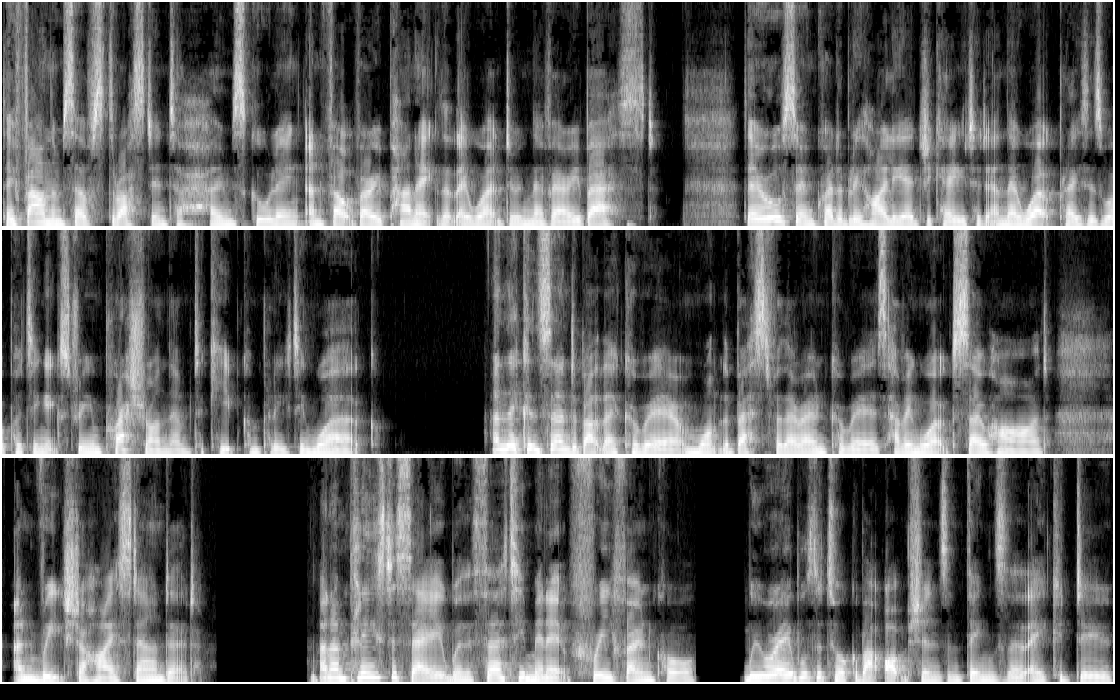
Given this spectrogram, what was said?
They found themselves thrust into homeschooling and felt very panicked that they weren't doing their very best. They were also incredibly highly educated, and their workplaces were putting extreme pressure on them to keep completing work. And they're concerned about their career and want the best for their own careers, having worked so hard and reached a high standard. And I'm pleased to say, with a 30 minute free phone call, we were able to talk about options and things that they could do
